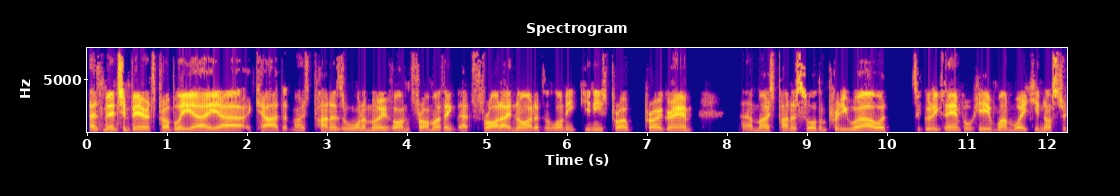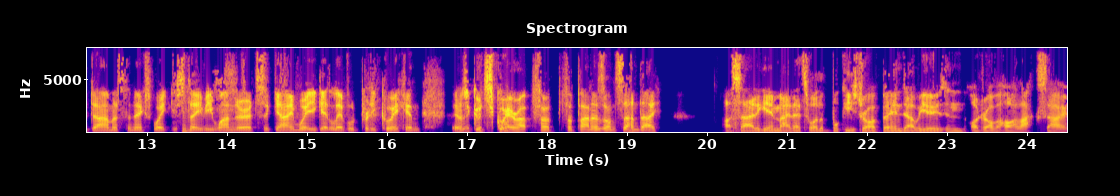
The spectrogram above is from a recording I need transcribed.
As mentioned, Bear, it's probably a, uh, a, card that most punters will want to move on from. I think that Friday night of the Lonnie Guineas pro- program, uh, most punters saw them pretty well. It's a good example here. One week you're Nostradamus, the next week you're hmm. Stevie Wonder. It's a game where you get levelled pretty quick, and there was a good square up for, for punters on Sunday. I'll say it again, mate. That's why the bookies drive BMWs and I drive a Hilux. So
